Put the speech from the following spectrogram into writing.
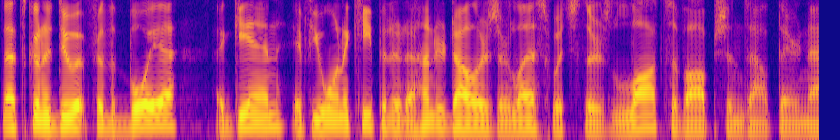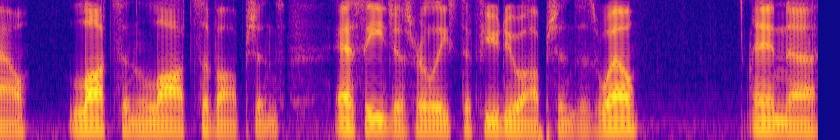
that's going to do it for the Boya. Again, if you want to keep it at $100 or less, which there's lots of options out there now, lots and lots of options. SE just released a few new options as well. And uh,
